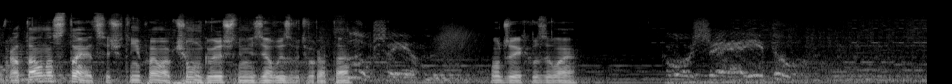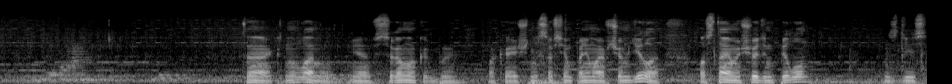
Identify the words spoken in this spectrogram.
Врата у нас ставятся, я что-то не понимаю, почему он говорит, что нельзя вызвать врата. Вот же я их вызываю. Так, ну ладно, я все равно как бы пока еще не совсем понимаю, в чем дело. Поставим еще один пилон здесь.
